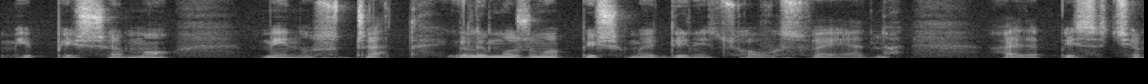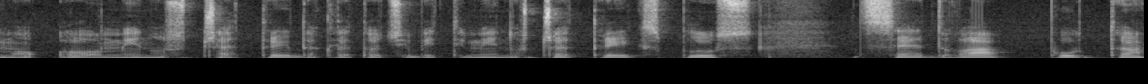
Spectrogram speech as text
mi pišemo minus 4. Ili možemo da pišemo jedinicu ovu sve jedno. Ajde, pisat ćemo o minus 4, dakle to će biti minus 4x plus c2 puta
